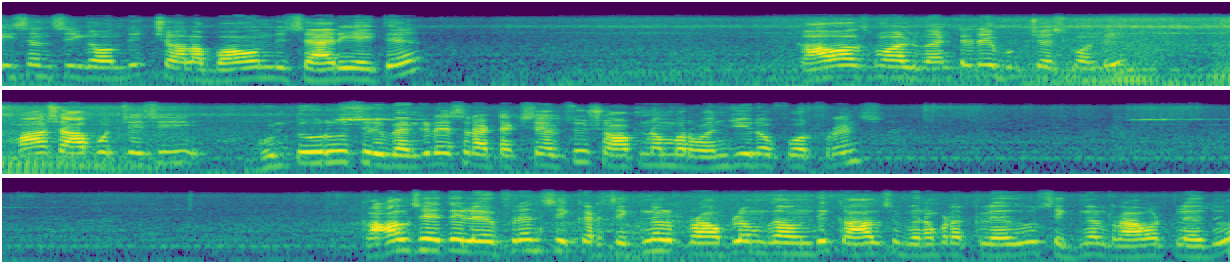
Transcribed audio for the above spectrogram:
డీసెన్సీగా ఉంది చాలా బాగుంది శారీ అయితే. కావాల్సిన వాళ్ళు వెంటనే బుక్ చేసుకోండి. మా షాప్ వచ్చేసి Guntur Sri Venkateswara textiles shop number one zero four friends. Calls అయితే లేవు ఫ్రెండ్స్ ఇక్కడ సిగ్నల్ ప్రాబ్లంగా ఉంది. కాల్స్ వినపడట్లేదు సిగ్నల్ రావట్లేదు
